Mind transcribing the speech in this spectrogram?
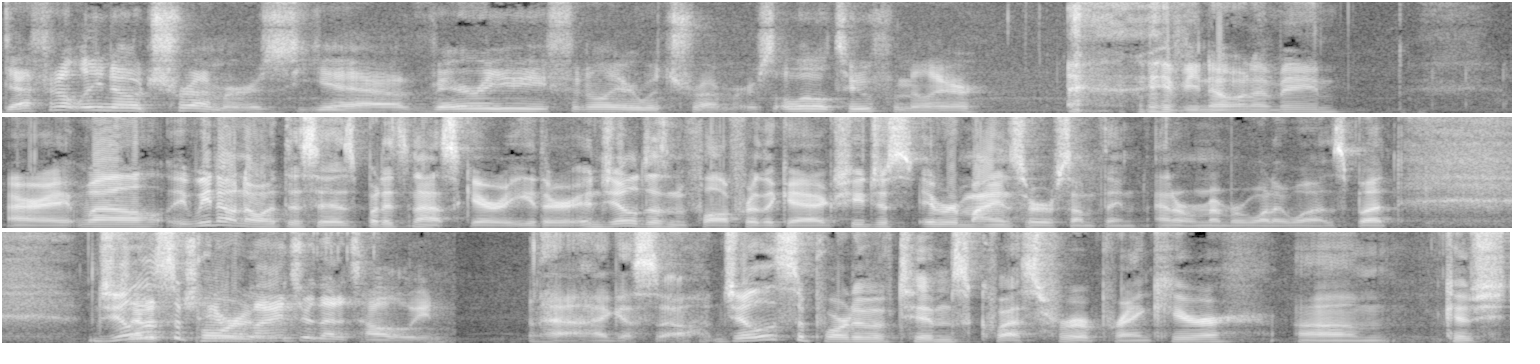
Definitely no Tremors. Yeah, very familiar with Tremors. A little too familiar. if you know what I mean. All right. Well, we don't know what this is, but it's not scary either. And Jill doesn't fall for the gag. She just it reminds her of something. I don't remember what it was, but Jill That is it supportive. reminds her that it's Halloween. Yeah, I guess so. Jill is supportive of Tim's quest for a prank here, because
